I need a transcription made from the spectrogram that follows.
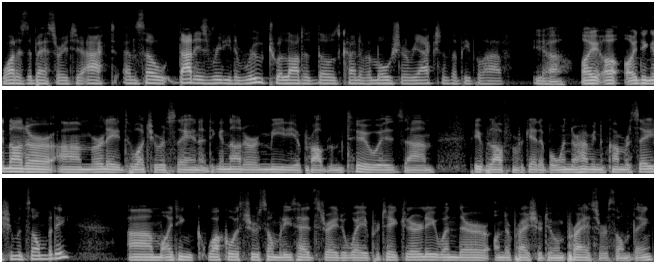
What is the best way to act? And so that is really the root to a lot of those kind of emotional reactions that people have. Yeah, I I, I think another um related to what you were saying. I think another immediate problem too is um people often forget it, but when they're having a conversation with somebody, um I think what goes through somebody's head straight away, particularly when they're under pressure to impress or something,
